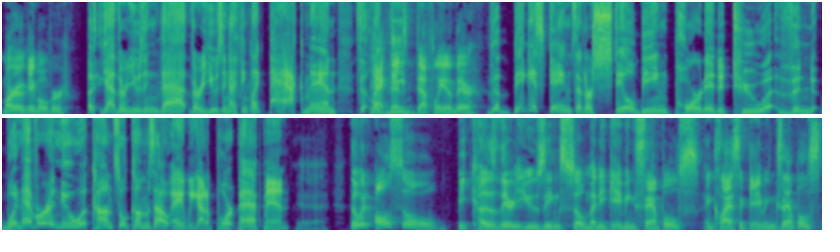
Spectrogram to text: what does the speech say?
Mario Game Over. Uh, yeah, they're using that. They're using, I think, like Pac-Man. Th- like Pac-Man's the definitely in there. the biggest games that are still being ported to the n- whenever a new console comes out. Hey, we got to port Pac-Man. Yeah. Though it also because they're using so many gaming samples and classic gaming samples,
